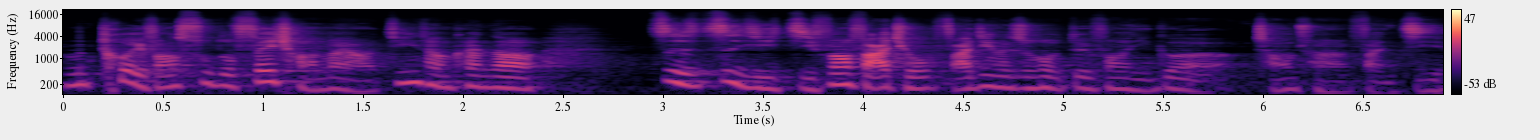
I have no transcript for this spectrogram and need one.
他们退防速度非常慢啊，经常看到自自己己方罚球罚进了之后，对方一个长传反击，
